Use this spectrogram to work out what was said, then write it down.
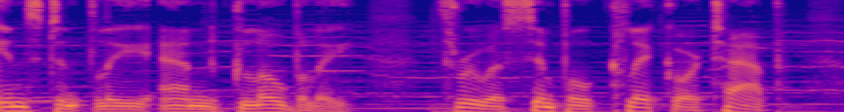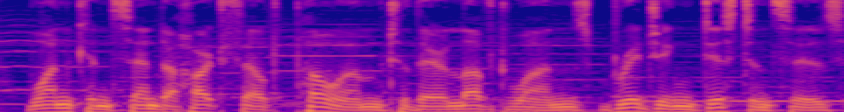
instantly and globally. Through a simple click or tap, one can send a heartfelt poem to their loved ones, bridging distances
